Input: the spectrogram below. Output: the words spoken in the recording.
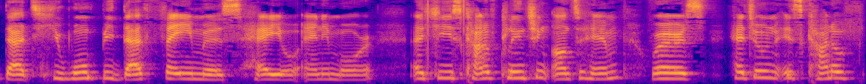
that he won't be that famous Haeyo anymore, and he's kind of clinching onto him, whereas Haejun is kind of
